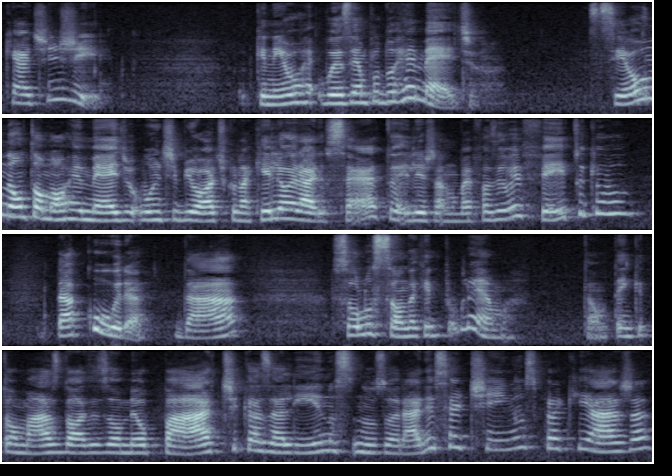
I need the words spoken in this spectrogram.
quer atingir. Que nem o, o exemplo do remédio. Se eu não tomar o remédio, o antibiótico naquele horário certo, ele já não vai fazer o efeito que eu, da cura, da solução daquele problema. Então tem que tomar as doses homeopáticas ali nos, nos horários certinhos para que haja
